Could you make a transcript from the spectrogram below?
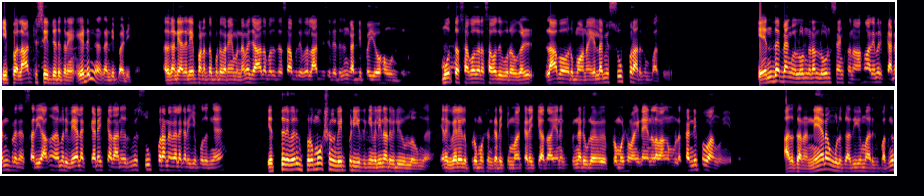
இப்ப லாட்ரி சீட் எடுக்கிறேன். எடுங்க. கண்டிப்பா அடிக்கும். அதுக்காண்டி அதிலே பணத்தை போட்டு வரையும் பண்ணாம ஜாதபதி தசாபதி லாட்ரி சீட் எடுக்கும் கண்டிப்பா யோகம் உண்டு. மூத்த சகோதர சகோதரி உறவுகள் லாப வருமானம் எல்லாமே சூப்பரா இருக்கும் பாத்துங்க எந்த பேங்க்ல லோன் கடன் லோன் சேங்ஷன் ஆகும். அதே மாதிரி கடன் பிரச்சனை சரியாகும். அதே மாதிரி வேலை கிடைக்காத அனைவருக்குமே சூப்பரான வேலை கிடைக்க போதுங்க எத்தனை பேருக்கு ப்ரொமோஷன் வெயிட் பண்ணிட்டு இருக்கீங்க? வெளிநாடு வெளியே உள்ளவங்க. எனக்கு வேலையில ப்ரொமோஷன் கிடைக்குமா? கிடைக்காதா? எனக்கு பின்னாடி உள்ள ப்ரொமோஷன் வாங்கிட்டா என்னால வாங்க முடியல. கண்டிப்பா வாங்குவீங்க அதுக்கான நேரம் உங்களுக்கு அதிகமா இருக்கு பாருங்க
